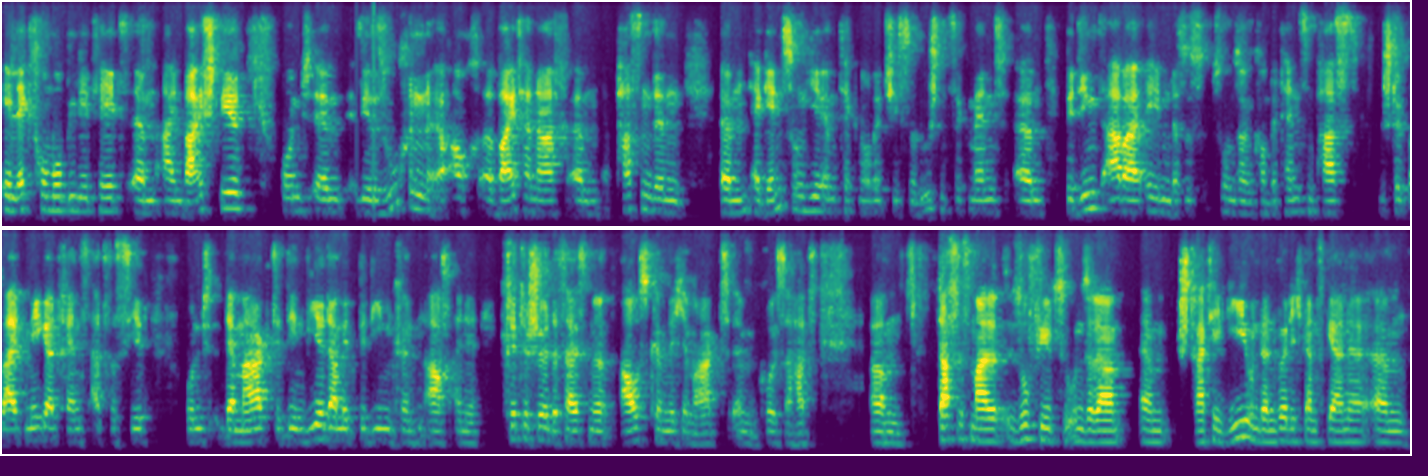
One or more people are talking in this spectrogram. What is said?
Elektromobilität ähm, ein Beispiel. Und ähm, wir suchen äh, auch äh, weiter nach ähm, passenden Ergänzungen hier im Technology Solutions Segment, bedingt aber eben, dass es zu unseren Kompetenzen passt, ein Stück weit Megatrends adressiert und der Markt, den wir damit bedienen könnten, auch eine kritische, das heißt eine auskömmliche Marktgröße hat. Das ist mal so viel zu unserer Strategie und dann würde ich ganz gerne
